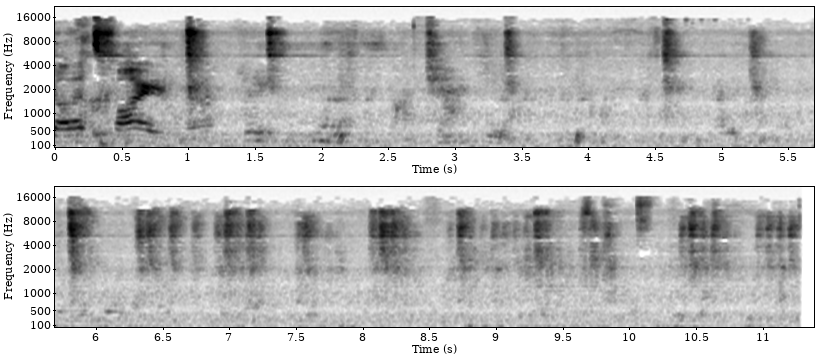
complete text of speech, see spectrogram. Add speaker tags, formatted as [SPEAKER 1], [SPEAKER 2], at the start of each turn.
[SPEAKER 1] Yo, that's fire, man.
